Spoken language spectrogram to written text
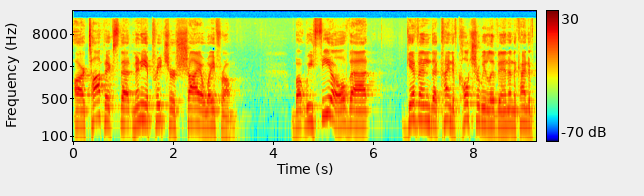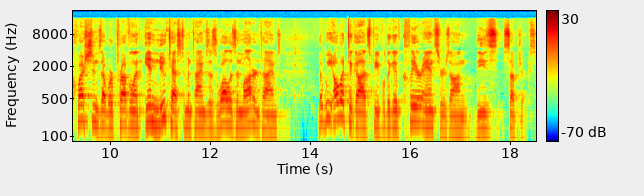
are topics that many a preacher shy away from. But we feel that given the kind of culture we live in and the kind of questions that were prevalent in New Testament times as well as in modern times, that we owe it to God's people to give clear answers on these subjects.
